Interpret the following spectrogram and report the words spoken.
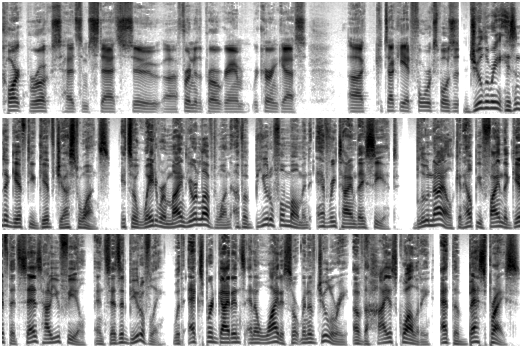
Clark Brooks had some stats too. Uh, friend of the program, recurring guest. Uh, Kentucky had four explosives. Jewelry isn't a gift you give just once. It's a way to remind your loved one of a beautiful moment every time they see it. Blue Nile can help you find the gift that says how you feel and says it beautifully with expert guidance and a wide assortment of jewelry of the highest quality at the best price.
